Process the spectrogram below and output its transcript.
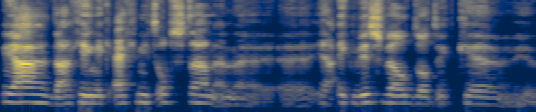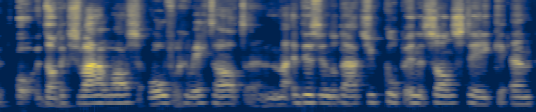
Ja, daar ging ik echt niet op staan. En uh, uh, ja, ik wist wel dat ik, uh, dat ik zwaar was, overgewicht had. En, maar het is inderdaad je kop in het zand steken en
